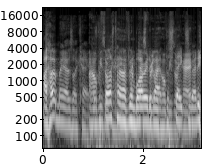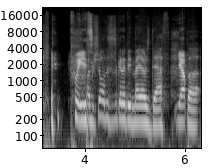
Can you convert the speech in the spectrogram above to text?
I hope Mayo's okay. It's hope the first okay. time I've been I worried about the stakes okay. of anything. Please. I'm sure this is going to be Mayo's death. Yep. But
